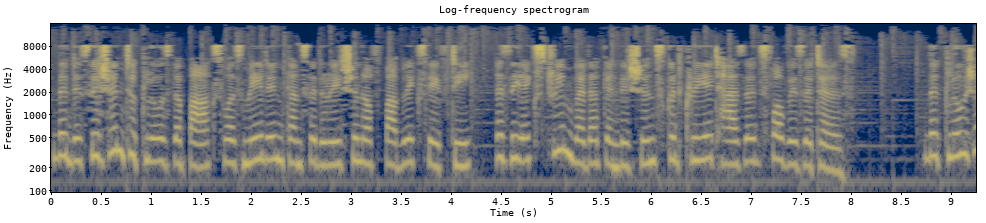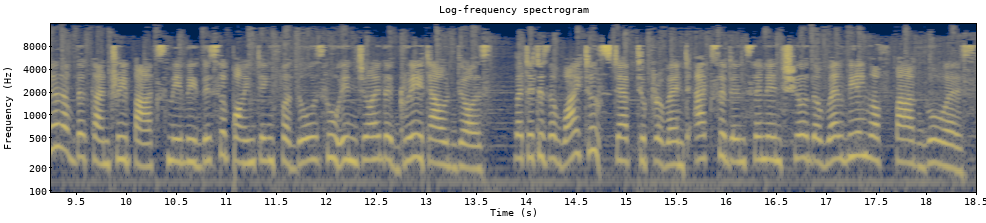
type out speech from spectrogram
The decision to close the parks was made in consideration of public safety, as the extreme weather conditions could create hazards for visitors. The closure of the country parks may be disappointing for those who enjoy the great outdoors, but it is a vital step to prevent accidents and ensure the well-being of park goers.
